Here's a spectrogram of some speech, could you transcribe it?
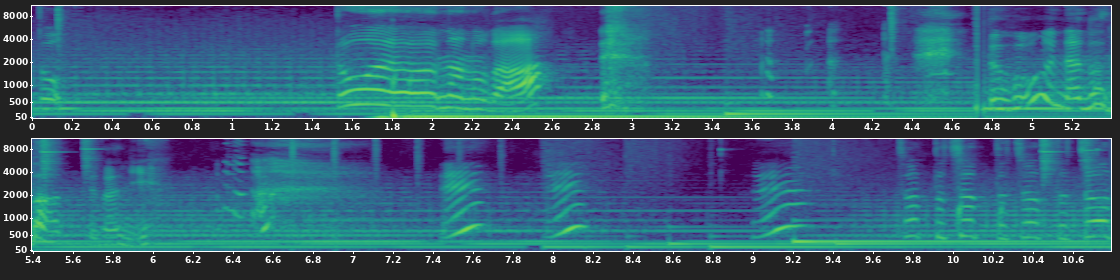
う？どどうなのだ？どうなのだって何？え？え？え？ちょっとちょっとちょっとちょっと。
